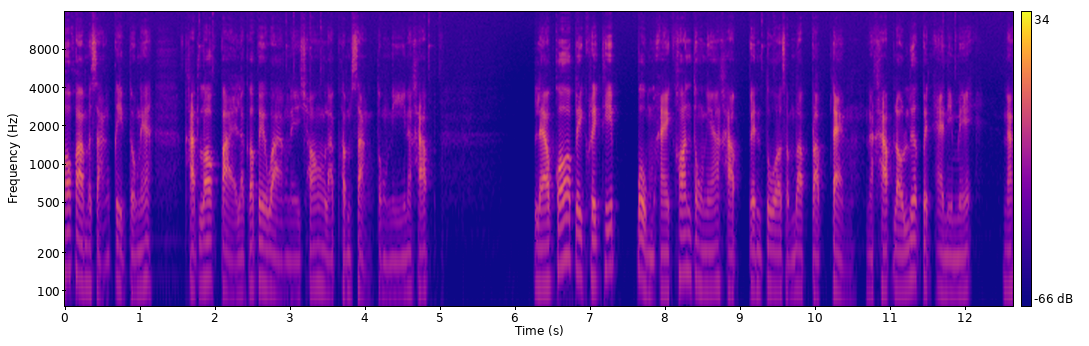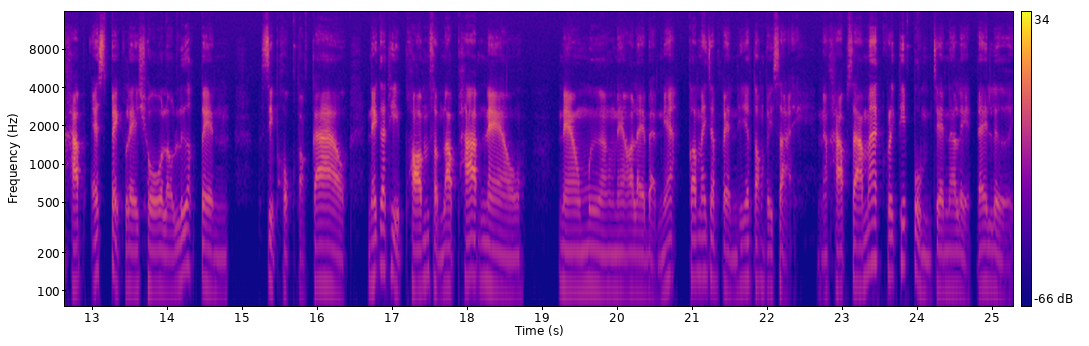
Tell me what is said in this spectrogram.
ข้อความภาษาอังกฤษตรงนี้คัดลอกไปแล้วก็ไปวางในช่องรับคำสั่งตรงนี้นะครับ แล้วก็ไปคลิกที่ ปุ่มไอคอนตรงนี้ครับ เป็นตัวสำหรับปรับแต่งนะครับ เราเลือกเป็น Anime นะครับ Aspect Ratio เราเลือกเป็น 16 ต่อ 9 Negative พร้อมสำหรับภาพแนว แนวเมืองแนวอะไรแบบนี้ก็ไม่จำเป็นที่จะต้องไปใส่นะครับ สามารถคลิกที่ปุ่ม generate ได้เลย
